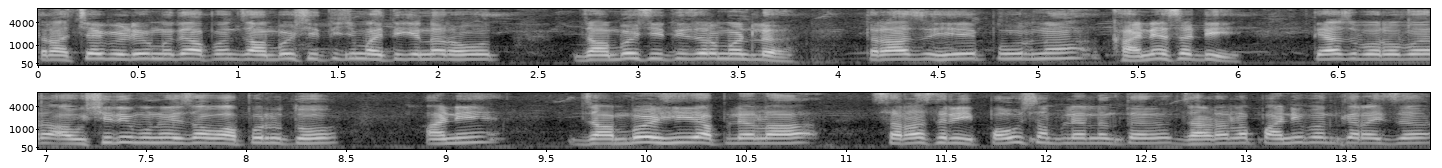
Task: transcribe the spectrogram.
तर आजच्या व्हिडिओमध्ये आपण जांभळ शेतीची माहिती घेणार आहोत. जांभळ शेती जर म्हटलं तर आज हे पूर्ण खाण्यासाठी त्याचबरोबर औषधी म्हणून याचा वापर होतो. आणि जांभळ ही आपल्याला सरासरी पाऊस संपल्यानंतर झाडाला पाणी बंद करायचं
